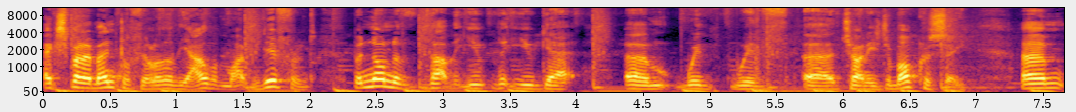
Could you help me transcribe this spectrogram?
experimental feel, although the album might be different, but none of that that you that you get um, with with uh, Chinese Democracy. Um,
